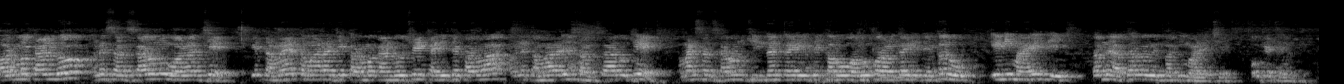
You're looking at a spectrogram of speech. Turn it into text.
કર્મકાંડો અને સંસ્કારોનું વર્ણન છે કે તમે તમારા જે કર્મકાંડો છે કઈ રીતે કરવા અને તમારા જે સંસ્કારો છે, તમારા સંસ્કારોનું ચિંતન કઈ રીતે કરવું, અનુકરણ કઈ રીતે કરવું, એની માહિતી તમને અથર્વવેદમાંથી મળે છે. ઓકે થેન્ક યુ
